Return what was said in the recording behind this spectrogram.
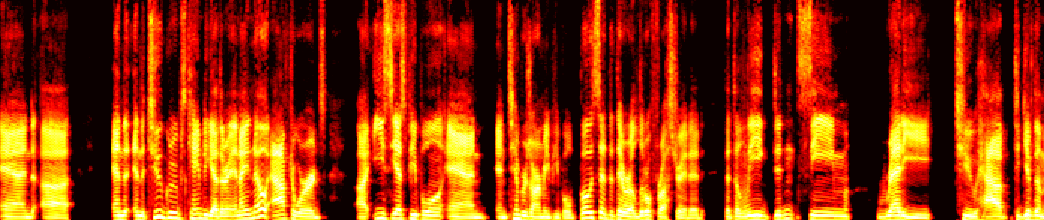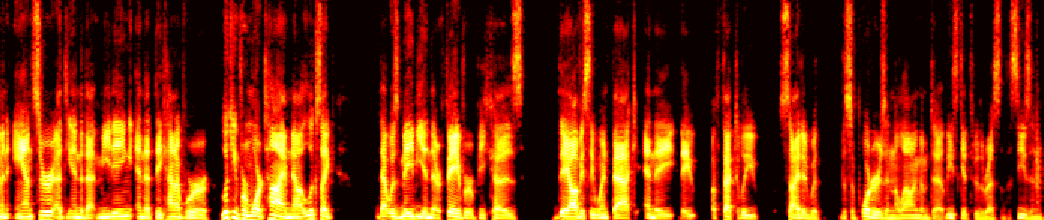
and uh, and the, and the two groups came together, and I know afterwards. Uh, ECS people and and Timbers Army people both said that they were a little frustrated that the mm-hmm. league didn't seem ready to have to give them an answer at the end of that meeting and that they kind of were looking for more time. Now it looks like that was maybe in their favor because they obviously went back and they they effectively sided with the supporters and allowing them to at least get through the rest of the season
